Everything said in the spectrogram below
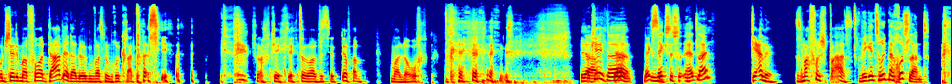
Und stell dir mal vor, da wäre dann irgendwas mit dem Rückgrat passiert. Okay, jetzt war ein bisschen, der war mal low. ja, okay, äh, ja, nächste. nächstes Headline? Gerne. Das macht voll Spaß. Wir gehen zurück nach Russland.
